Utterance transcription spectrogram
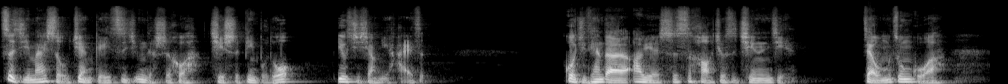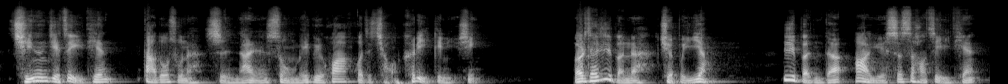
自己买手绢给自己用的时候啊，其实并不多。尤其像女孩子，过几天的二月十四号就是情人节，在我们中国啊，情人节这一天。大多数呢是男人送玫瑰花或者巧克力给女性，而在日本呢却不一样。日本的二月十四号这一天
